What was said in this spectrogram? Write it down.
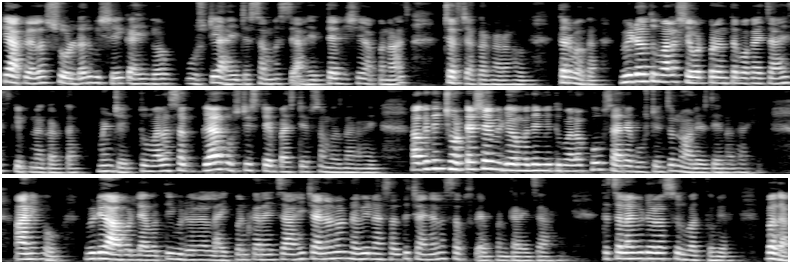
की आपल्याला शोल्डर विषयी काही गोष्टी आहेत ज्या समस्या आहेत त्याविषयी आपण आज चर्चा करणार आहोत. तर बघा व्हिडिओ तुम्हाला शेवटपर्यंत बघायचा आहे स्किप न करता. म्हणजे तुम्हाला सगळ्या गोष्टी स्टेप बाय स्टेप समजणार आहे अगदी छोट्याशा व्हिडिओमध्ये मी तुम्हाला खूप साऱ्या गोष्टींचं नॉलेज देणार आहे. आणि हो व्हिडिओ आवडल्यावरती व्हिडिओला लाईक पण करायचा आहे. चॅनलवर नवीन असाल तर चॅनलला सबस्क्राईब पण करायचं आहे. तर चला व्हिडिओला सुरुवात करूया. बघा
